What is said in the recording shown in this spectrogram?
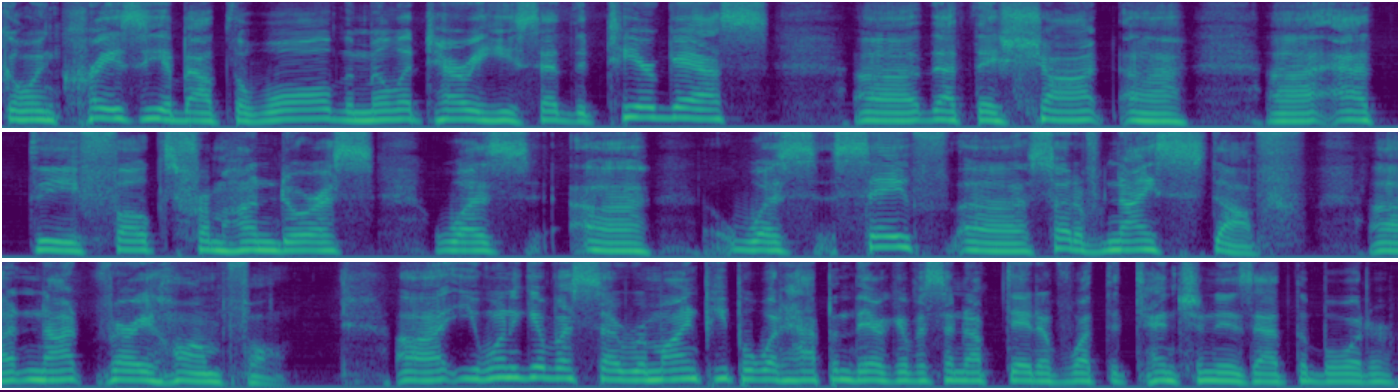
going crazy about the wall, the military. He said the tear gas uh, that they shot uh, uh, at the folks from Honduras was uh, was safe, uh, sort of nice stuff, uh, not very harmful. You want to give us remind people what happened there? Give us an update of what the tension is at the border.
